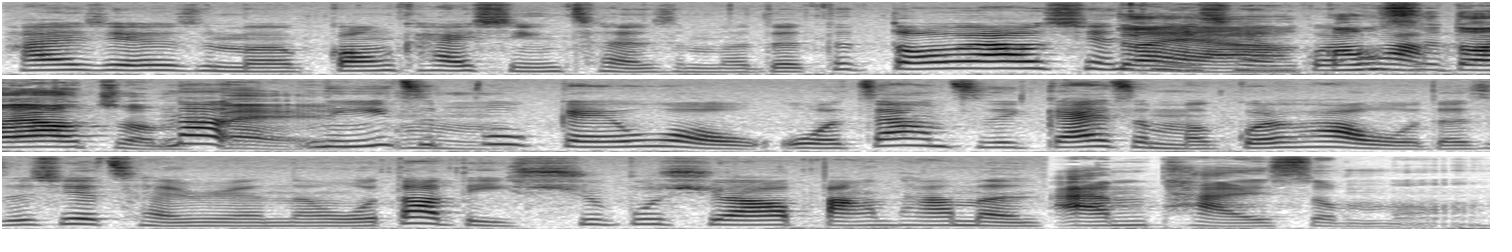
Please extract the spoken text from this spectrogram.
还有一些什么公开行程什么的，这都要先提前规划，公司都要准备。那你一直不给我，嗯、我这样子该怎么规划我的这些成员呢？我到底需不需要帮他们安排什么？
